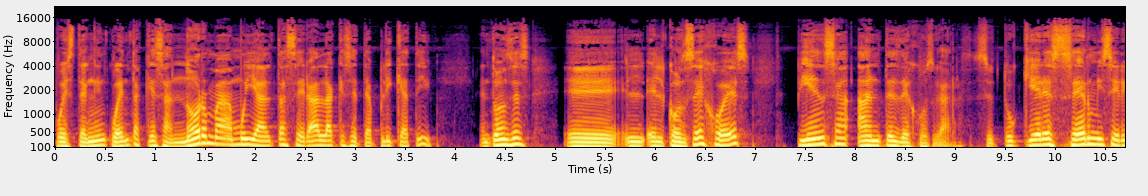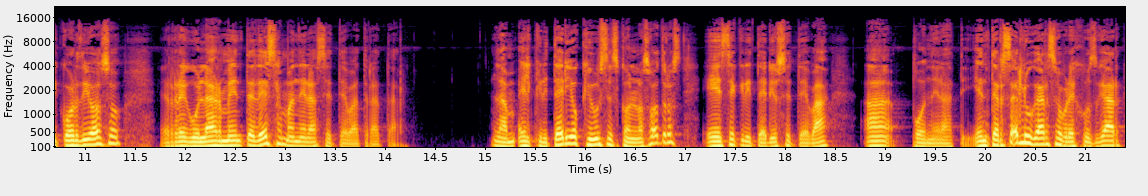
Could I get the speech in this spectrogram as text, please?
pues ten en cuenta que esa norma muy alta será la que se te aplique a ti. Entonces, eh, el consejo es, piensa antes de juzgar. Si tú quieres ser misericordioso, regularmente de esa manera se te va a tratar. el criterio que uses con los otros, ese criterio se te va a poner a ti. En tercer lugar, sobre juzgar,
